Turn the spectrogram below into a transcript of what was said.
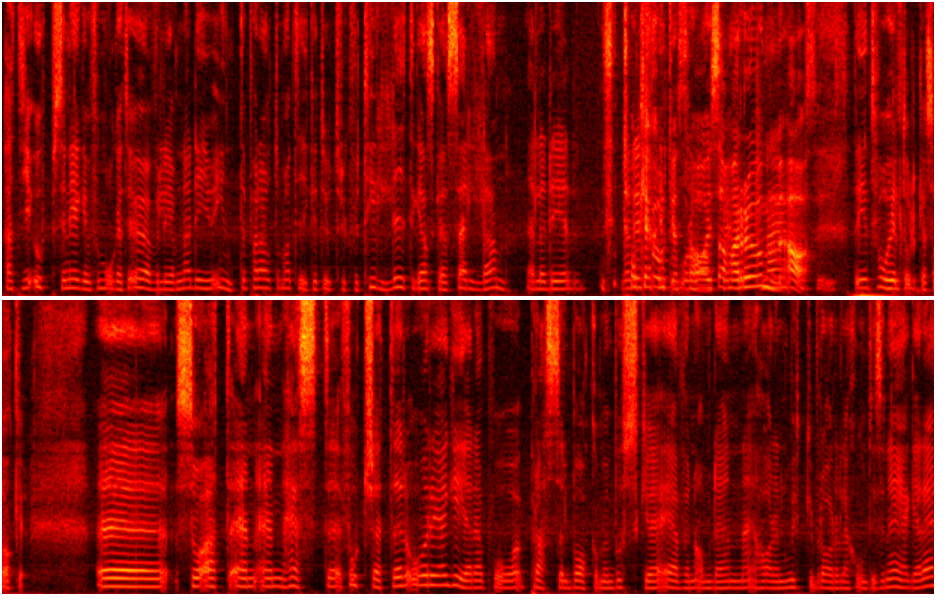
att ge upp sin egen förmåga till överlevnad är ju inte per automatik ett uttryck för tillit. Ganska sällan. Eller det, de det är kanske inte olika går att ha i samma rum. Nej, ja. precis. Det är två helt olika saker. Eh, Så att en, en häst fortsätter att reagera på prassel bakom en buske även om den har en mycket bra relation till sin ägare.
